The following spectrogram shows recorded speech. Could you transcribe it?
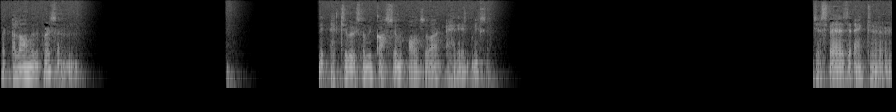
But along with the person, the attributes of the costume also are added, mixed up. Just as the actor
